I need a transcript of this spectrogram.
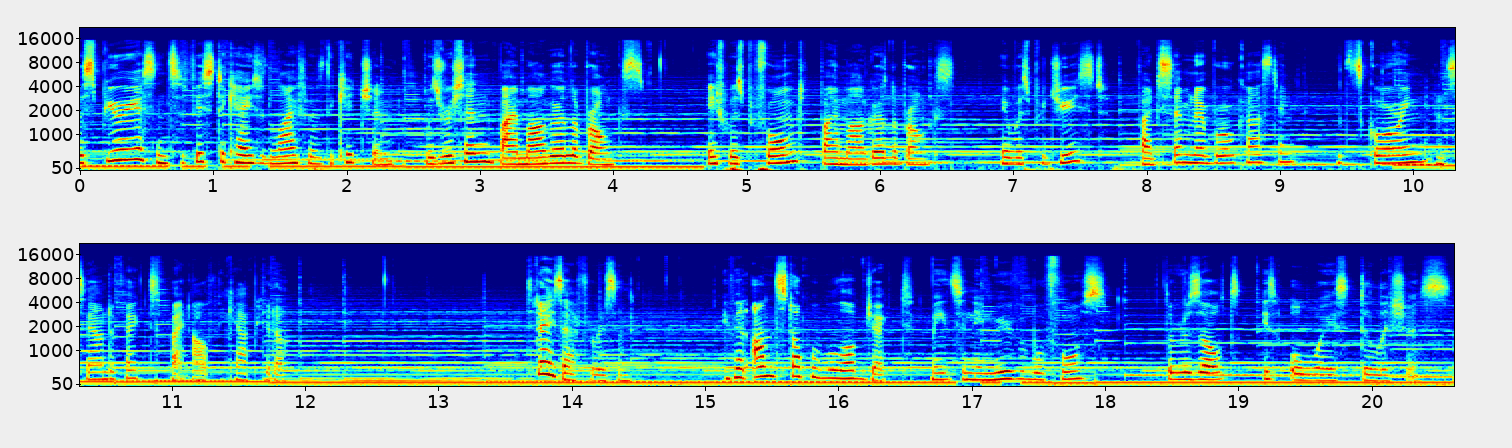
The Spurious and Sophisticated Life of the Kitchen was written by Margot LeBronx. It was performed by Margot LeBronx. It was produced by Dissemino Broadcasting with scoring and sound effects by Alfie Caputa. Today's aphorism If an unstoppable object meets an immovable force, the result is always delicious.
